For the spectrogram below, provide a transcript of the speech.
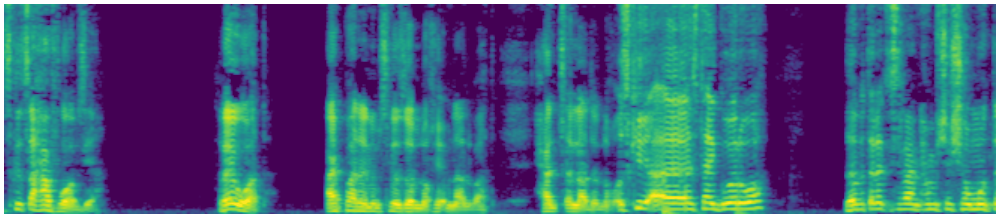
اسكت صحفوا ابزيا እዩ ተኣኪቡ እስኪ ፀሓፍዋ ኣብዚኣ ረይዋታ ኣይፓደንም ስለ ዘለኹ እየ ምናልባት ሓንፀላ ዘለኹ እስኪ እስታይ ግበርዋ ዘፍጥረት 25 8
